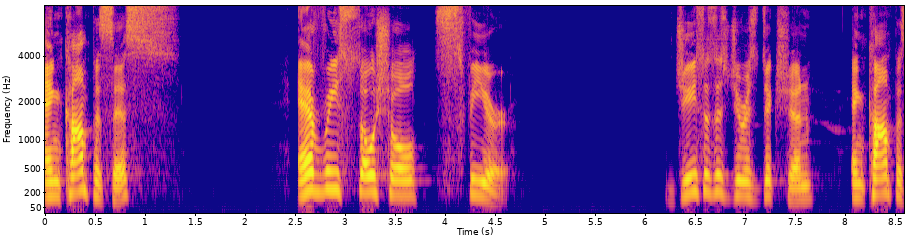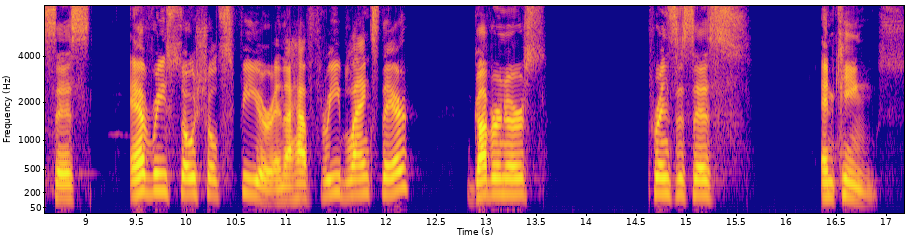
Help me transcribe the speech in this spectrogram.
encompasses every social sphere. Jesus' jurisdiction encompasses every social sphere. And I have three blanks there governors, princesses, and kings.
